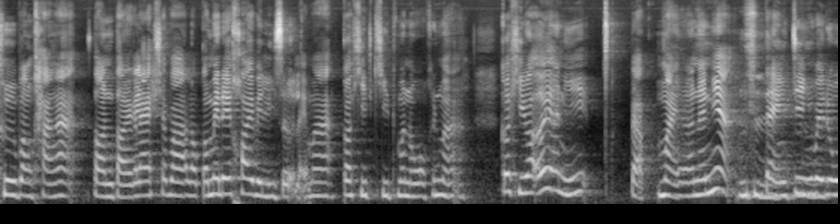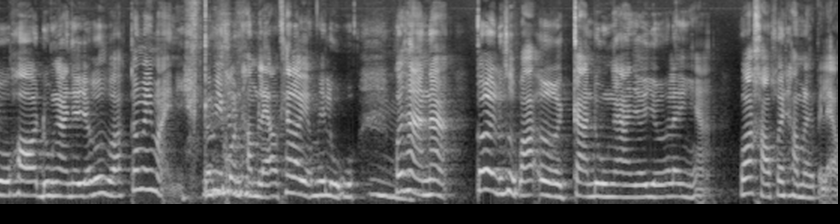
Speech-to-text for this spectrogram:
คือบางครั้งอะตอนตอนแรกๆใช่ป่ะเราก็ไม่ได้ค่อยไปรีเสิร์ชอะไรมาก ก็คิดคิดมโนขึ้นมา ก็คิดว่าเอ้ยอันนี้แบบใหม่แล้วนะเนี่ย แต่จริงๆไปดูพอดูงานเยอะๆก็รู้สึกว่าก็ไม่ใหม่นี่ ก็มีคนทำแล้วแค่เรายังไม่รู้ เพราะฉะนั้นอะก็เลยรู้สึกว่าเออการดูงานเยอะๆอะไรเงี้ยว่าเขาเคยทำอะไรไปแล้ว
